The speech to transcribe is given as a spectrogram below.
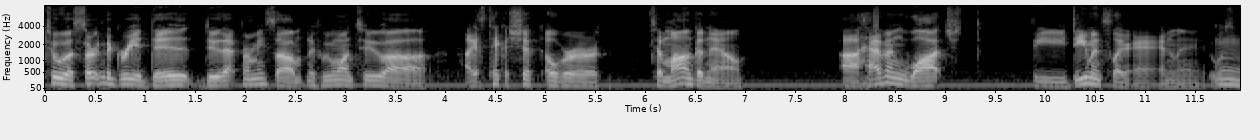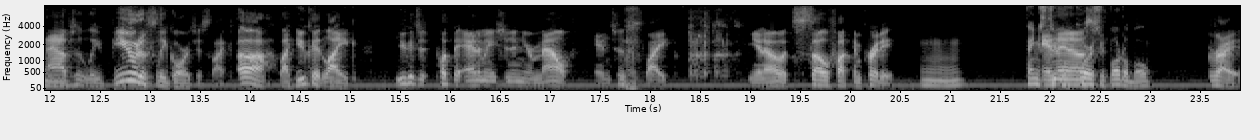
to a certain degree, it did do that for me. So if we want to, uh, I guess, take a shift over to manga now, uh, having watched the Demon Slayer anime, it was Mm. absolutely beautifully gorgeous. Like, uh, like you could like you could just put the animation in your mouth and just like, you know, it's so fucking pretty. hmm Thanks And to, of course, was- Ufotable. Right.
